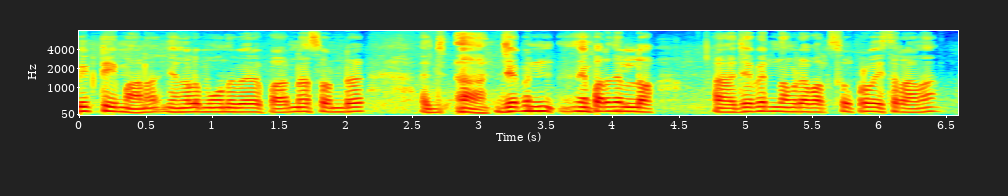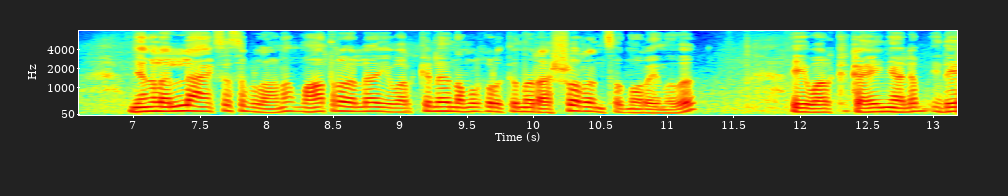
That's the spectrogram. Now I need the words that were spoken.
ബിഗ് ടീമാണ് ഞങ്ങൾ മൂന്ന് പേര് പാർട്ട്നേഴ്സ് ഉണ്ട്. ജെബിൻ ഞാൻ പറഞ്ഞല്ലോ ജബിൻ നമ്മുടെ വർക്ക് സൂപ്പർവൈസറാണ് ഞങ്ങളെല്ലാം ആക്സസിബിളാണ് മാത്രമല്ല ഈ വർക്കിന് നമ്മൾ കൊടുക്കുന്ന ഒരു അഷുറൻസ് എന്ന് പറയുന്നത് ഈ വർക്ക് കഴിഞ്ഞാലും ഇതേ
